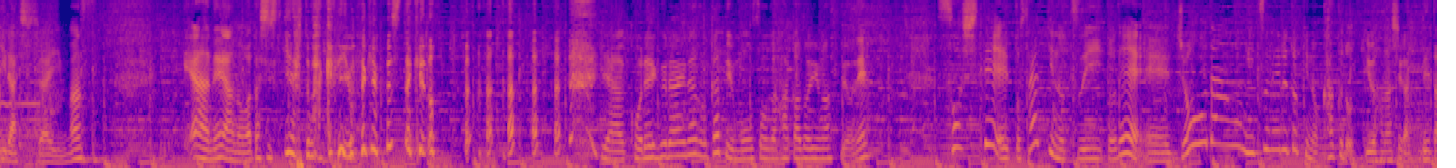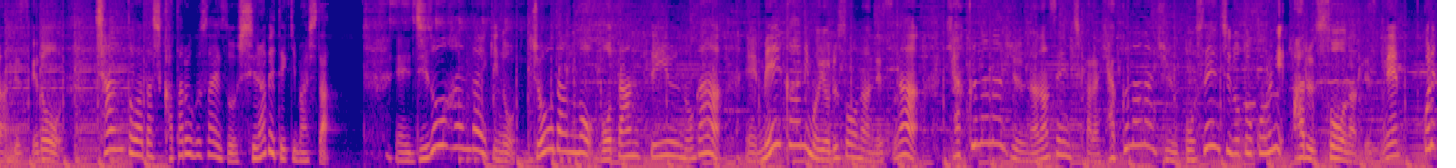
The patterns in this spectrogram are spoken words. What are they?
いらっしゃいます。いやねあの私好きな人ばっかり言い訳ましたけど。いやこれぐらいなのかという妄想がはかどりますよね。そして、えっと、さっきのツイートで、えー、上段を見つめる時の角度っていう話が出たんですけどちゃんと私カタログサイズを調べてきました。えー、自動販売機の上段のボタンっていうのが、えー、メーカーにもよるそうなんですが177センチから175センチのところにあるそうなんですね。これ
